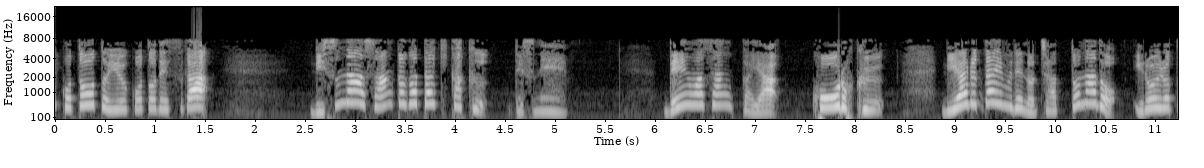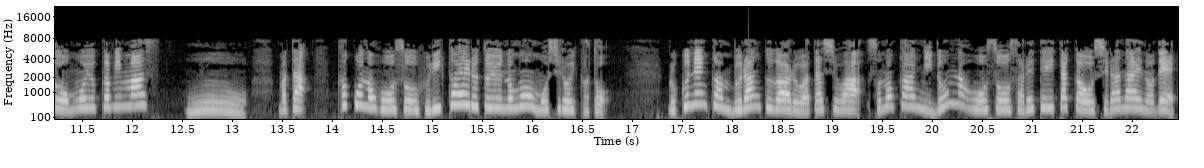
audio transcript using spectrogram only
いことということですが、リスナー参加型企画ですね。電話参加や登録、リアルタイムでのチャットなど、いろいろと思い浮かびます。おー。また、過去の放送を振り返るというのも面白いかと。6年間ブランクがある私は、その間にどんな放送をされていたかを知らないので、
